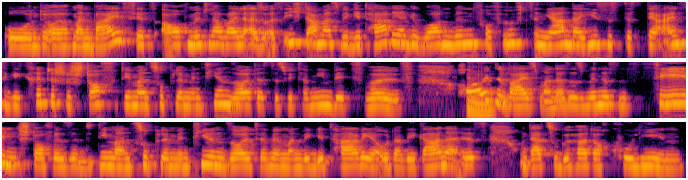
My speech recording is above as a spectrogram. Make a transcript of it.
Und äh, man weiß jetzt auch mittlerweile, also als ich damals Vegetarier geworden bin, vor 15 Jahren, da hieß es, dass der einzige kritische Stoff, den man supplementieren sollte, ist das Vitamin B12. Heute mhm. weiß man, dass es mindestens zehn Stoffe sind, die man supplementieren sollte, wenn man Vegetarier oder Veganer ist. Und dazu gehört auch Cholin.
